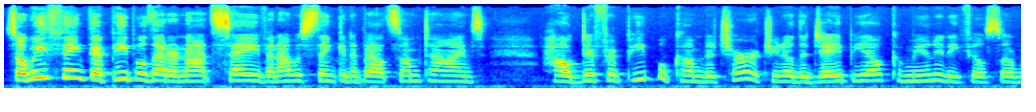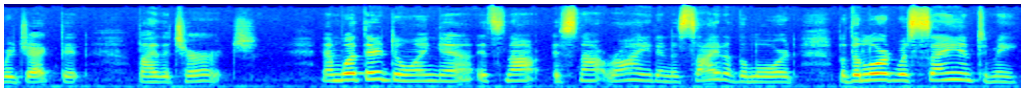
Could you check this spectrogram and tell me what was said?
So we think that people that are not saved, and I was thinking about sometimes how different people come to church. You know, the JPL community feels so rejected by the church. And what they're doing, yeah, it's not it's not right in the sight of the Lord. But the Lord was saying to me,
